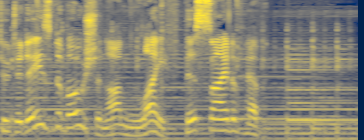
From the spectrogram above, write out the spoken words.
to today's devotion on life this side of heaven.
